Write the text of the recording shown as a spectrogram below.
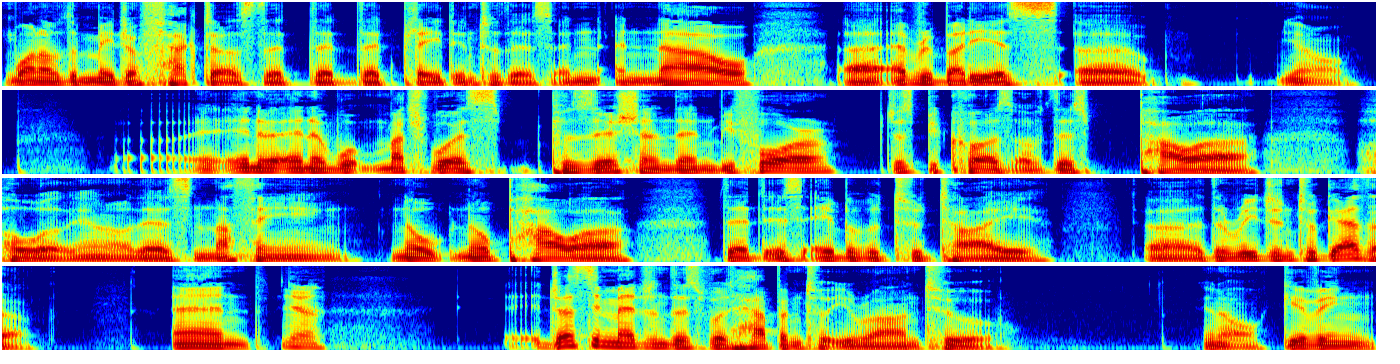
one of the major factors that that, that played into this. And and now uh, everybody is, uh, you know, uh, in a, in a much worse position than before, just because of this power hole. You know, there's nothing, no no power that is able to tie uh, the region together. And Yeah. just imagine this would happen to Iran too. You know, giving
